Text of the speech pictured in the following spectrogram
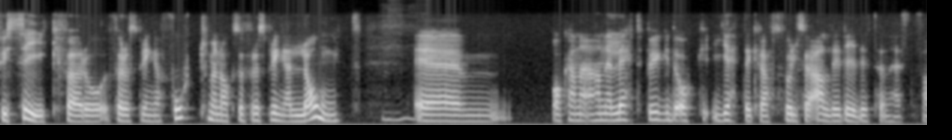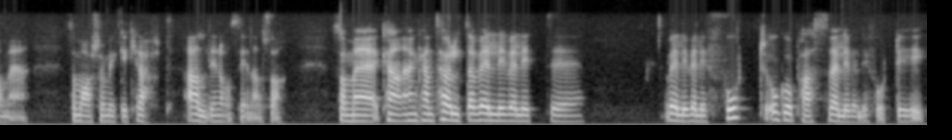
fysik för att, för att springa fort men också för att springa långt. Mm. Eh, och han, han är lättbyggd och jättekraftfull så jag har aldrig ridit en häst som, är, som har så mycket kraft. Aldrig någonsin alltså. Som är, kan, han kan tölta väldigt, väldigt, eh, väldigt, väldigt fort och gå pass väldigt, väldigt fort i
